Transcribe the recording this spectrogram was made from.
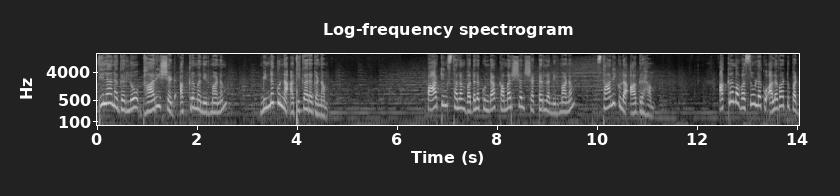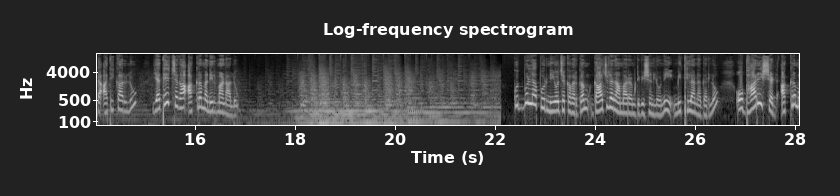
మిథిలానగర్లో భారీ షెడ్ అక్రమ నిర్మాణం మిన్నకున్న అధికార గణం. పార్కింగ్ స్థలం వదలకుండా కమర్షియల్ షట్టర్ల నిర్మాణం స్థానికుల ఆగ్రహం. అక్రమ వసూళ్ళకు అలవాటు పడ్డ అధికారులు యథేచ్ఛగా అక్రమ నిర్మాణాలు. కుత్బుల్లాపూర్ నియోజకవర్గం గాజుల రామారం డివిజన్లోని మిథిలానగర్లో ఓ భారీ షెడ్ అక్రమ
